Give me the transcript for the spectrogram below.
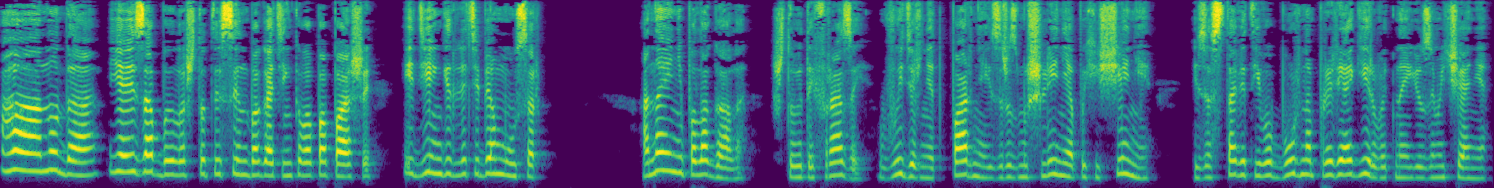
«А, ну да, я и забыла, что ты сын богатенького папаши, и деньги для тебя мусор». Она и не полагала, что этой фразой выдернет парня из размышления о похищении и заставит его бурно прореагировать на ее замечание.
